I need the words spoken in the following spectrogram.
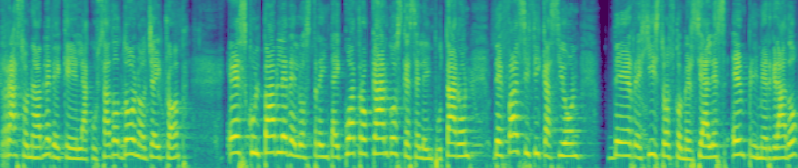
razonable de que el acusado Donald J. Trump es culpable de los 34 cargos que se le imputaron de falsificación de registros comerciales en primer grado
